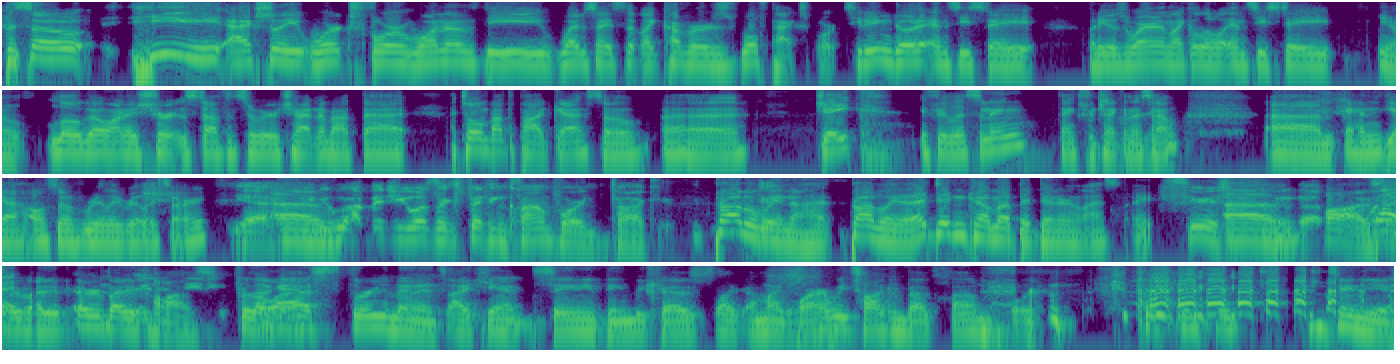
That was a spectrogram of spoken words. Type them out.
But so he actually works for one of the websites that like covers Wolfpack sports. He didn't go to NC State, but he was wearing like a little NC State, you know, logo on his shirt and stuff. And so we were chatting about that. I told him about the podcast. So uh Jake, if you're listening, thanks for checking us out. Um, and yeah, also really, really sorry. Yeah, Um, I bet you wasn't expecting clown porn talk. Probably not. Probably not. That didn't come up at dinner last night. Seriously. Um, look it up. Pause. But- everybody, everybody pause. For the Okay. last three minutes, I can't say anything because like I'm like, why are we talking about clown porn? Continue.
